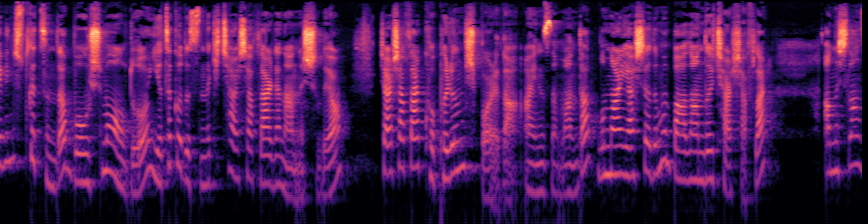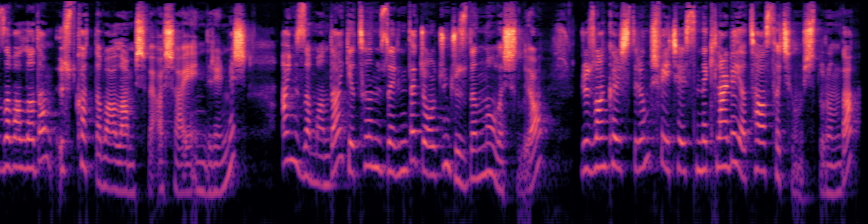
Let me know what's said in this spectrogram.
Evin üst katında boğuşma olduğu yatak odasındaki çarşaflardan anlaşılıyor. Çarşaflar koparılmış bu arada aynı zamanda. Bunlar yaşlı adamın bağlandığı çarşaflar. Anlaşılan zavallı adam üst katta bağlanmış ve aşağıya indirilmiş. Aynı zamanda yatağın üzerinde George'un cüzdanına ulaşılıyor. Cüzdan karıştırılmış ve içerisindekiler de yatağa saçılmış durumda.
